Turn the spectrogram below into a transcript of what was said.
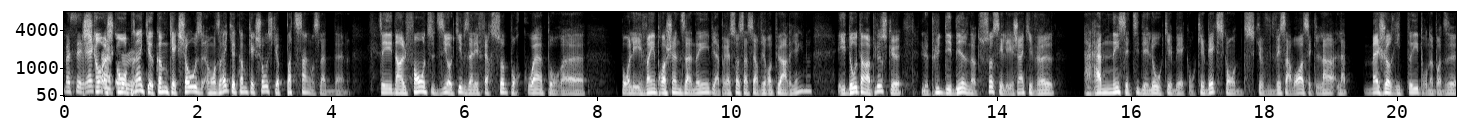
ben, je, comprends qu'il y a comme quelque chose, on dirait qu'il y a comme quelque chose qui n'a pas de sens là-dedans. Dans le fond, tu te dis, OK, vous allez faire ça pourquoi? Pour, euh, pour les 20 prochaines années, puis après ça, ça ne servira plus à rien. Et d'autant plus que le plus débile dans tout ça, c'est les gens qui veulent ramener cette idée-là au Québec. Au Québec, ce, ce, que vous devez savoir, c'est que la, la, majorité, pour ne pas dire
